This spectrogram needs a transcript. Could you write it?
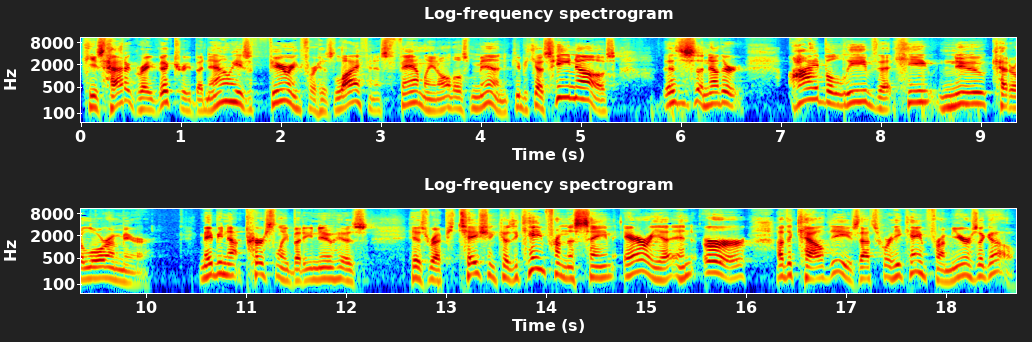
He's had a great victory, but now he's fearing for his life and his family and all those men because he knows this is another. I believe that he knew Chedorlaomer. Maybe not personally, but he knew his, his reputation because he came from the same area in Ur of the Chaldees. That's where he came from years ago.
